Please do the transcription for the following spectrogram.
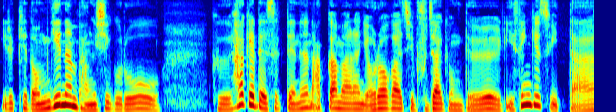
이렇게 넘기는 방식으로 그 하게 됐을 때는 아까 말한 여러 가지 부작용들이 생길 수 있다.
